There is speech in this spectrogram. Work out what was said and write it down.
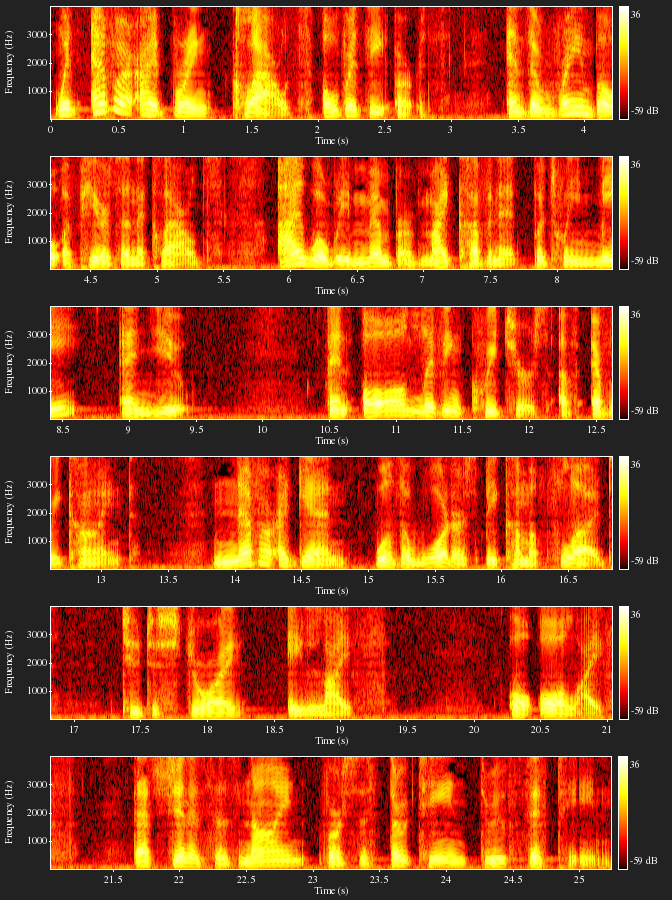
Whenever I bring clouds over the earth, and the rainbow appears in the clouds, I will remember my covenant between me and you and all living creatures of every kind. Never again will the waters become a flood to destroy a life or all life. That's Genesis 9, verses 13 through 15.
